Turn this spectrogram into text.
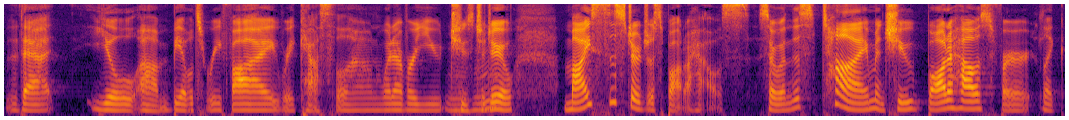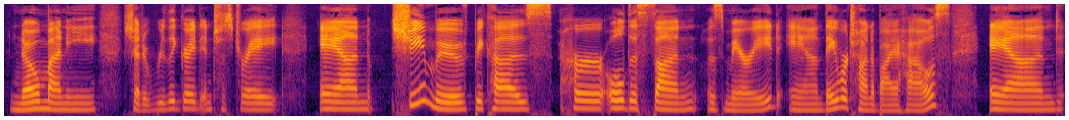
that you'll um, be able to refi, recast the loan, whatever you choose mm-hmm. to do. My sister just bought a house. So in this time and she bought a house for like no money. She had a really great interest rate and she moved because her oldest son was married and they were trying to buy a house and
